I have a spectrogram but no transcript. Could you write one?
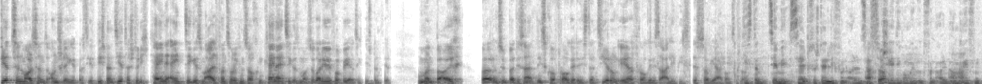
14 Mal sind Anschläge passiert. Distanziert hast du dich kein einziges Mal von solchen Sachen, kein einziges Mal. Sogar die ÖVP hat sich distanziert. Und man, bei euch bei euren Sympathisanten ist keine Frage der Distanzierung, eher eine Frage des Alibis. Das sage ich auch ganz klar. Ich distanziere mich selbstverständlich von allen Sachbeschädigungen so? und von allen Angriffen.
